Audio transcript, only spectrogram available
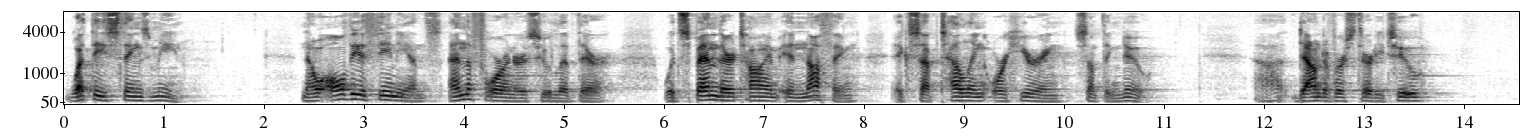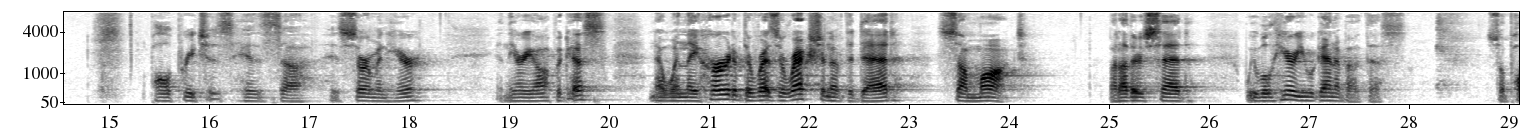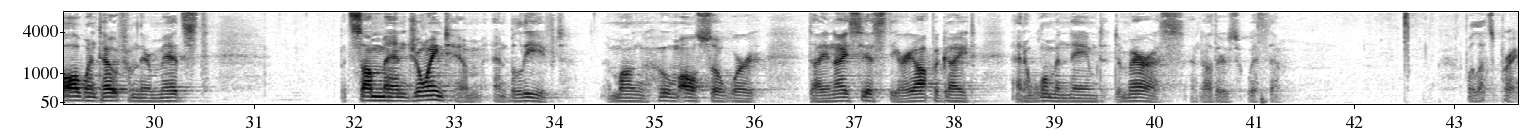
what these things mean. Now, all the Athenians and the foreigners who lived there would spend their time in nothing except telling or hearing something new. Uh, down to verse 32, Paul preaches his, uh, his sermon here in the Areopagus. Now, when they heard of the resurrection of the dead, some mocked, but others said, We will hear you again about this. So Paul went out from their midst, but some men joined him and believed, among whom also were Dionysius the Areopagite and a woman named Damaris, and others with them. Well, let's pray.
